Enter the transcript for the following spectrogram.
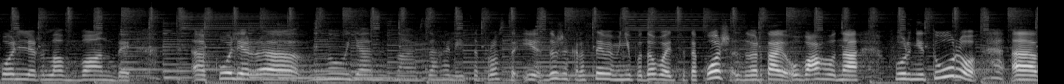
колір лаванди. Е, Колір, ну я не знаю, взагалі це просто і дуже красивий. Мені подобається. Також звертаю увагу на фурнітуру. Е,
